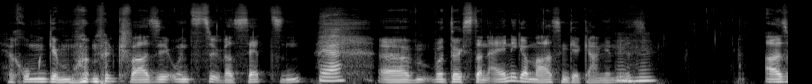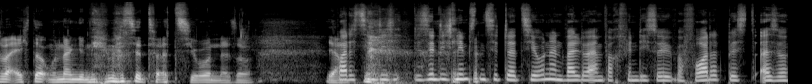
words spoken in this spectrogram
Herumgemurmel quasi uns zu übersetzen, Ja. ähm, wodurch es dann einigermaßen gegangen ist. Mhm. Aber es war echt eine unangenehme Situation. Also, ja. Boah, das sind, die, das sind die schlimmsten Situationen, weil du einfach, finde ich, so überfordert bist. Also,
